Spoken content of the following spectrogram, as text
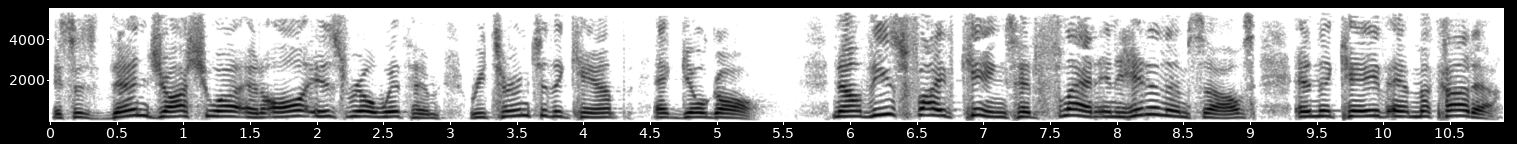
It says, Then Joshua and all Israel with him returned to the camp at Gilgal. Now, these five kings had fled and hidden themselves in the cave at Makkedah.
